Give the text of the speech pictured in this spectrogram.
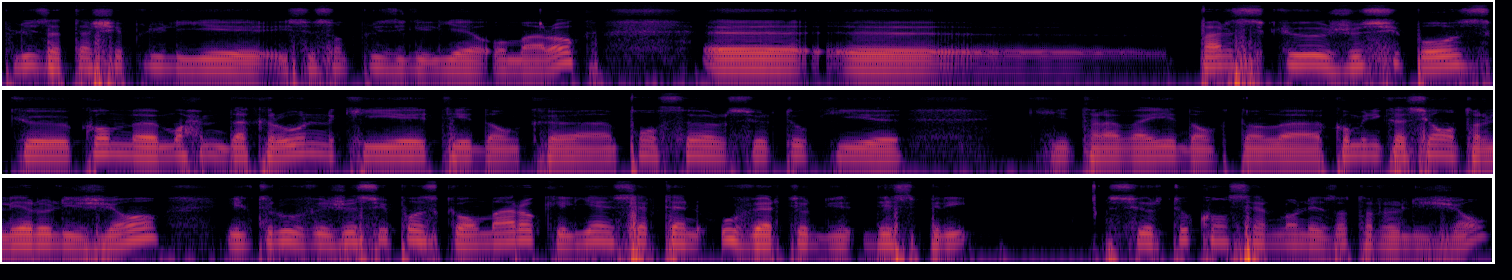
plus attachés, plus liés, ils se sentent plus liés au Maroc. parce que je suppose que comme Mohamed Akroun, qui était donc un penseur surtout qui qui travaillait donc dans la communication entre les religions, il trouve, je suppose qu'au Maroc, il y a une certaine ouverture d'esprit, surtout concernant les autres religions,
